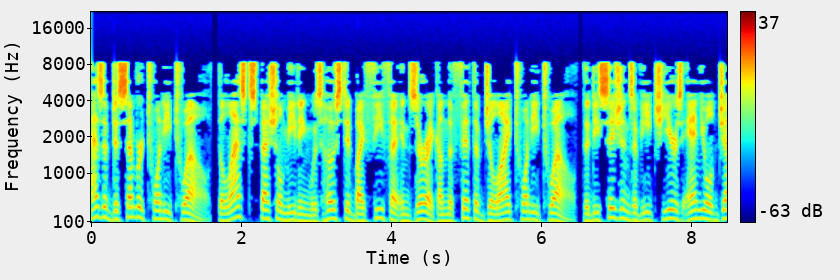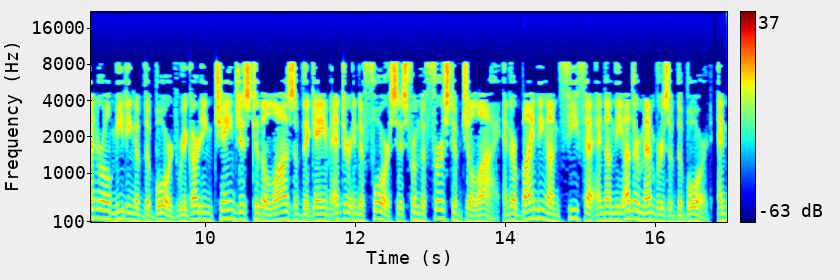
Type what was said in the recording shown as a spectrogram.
As of December 2012, the last special meeting was hosted by FIFA in Zurich on 5 July 2012. The decisions of each year's annual general meeting of the board regarding changes to the laws of the game enter into force as from 1 July and are binding on FIFA and on the other members of the board, and,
